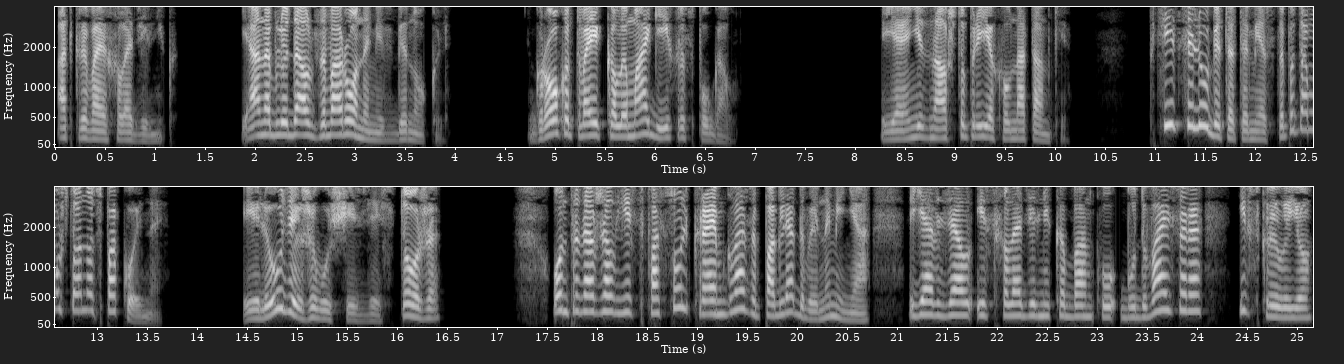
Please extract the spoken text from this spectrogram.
открывая холодильник. Я наблюдал за воронами в бинокль. Грохот твоей колымаги их распугал. Я и не знал, что приехал на танке. Птицы любят это место, потому что оно спокойное. И люди, живущие здесь, тоже. Он продолжал есть фасоль, краем глаза поглядывая на меня. Я взял из холодильника банку Будвайзера и вскрыл ее.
